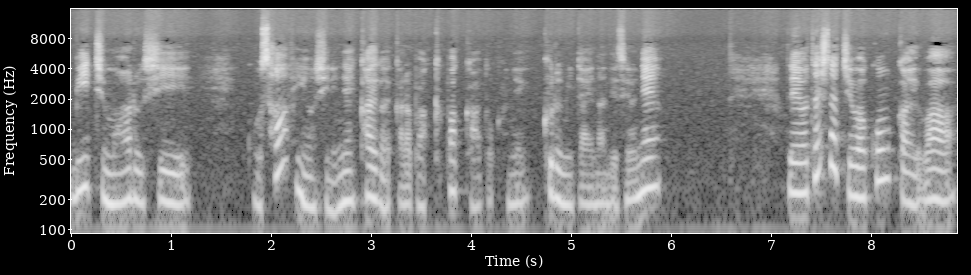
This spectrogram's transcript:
ビーチもあるし、こうサーフィンをしにね、海外からバックパッカーとかね、来るみたいなんですよね。で、私たちは今回は、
